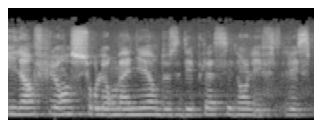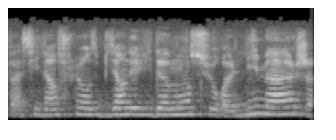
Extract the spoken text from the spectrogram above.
Il influence sur leur manière de se déplacer dans l'es- l'espace. Il influence bien évidemment sur euh, l'image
